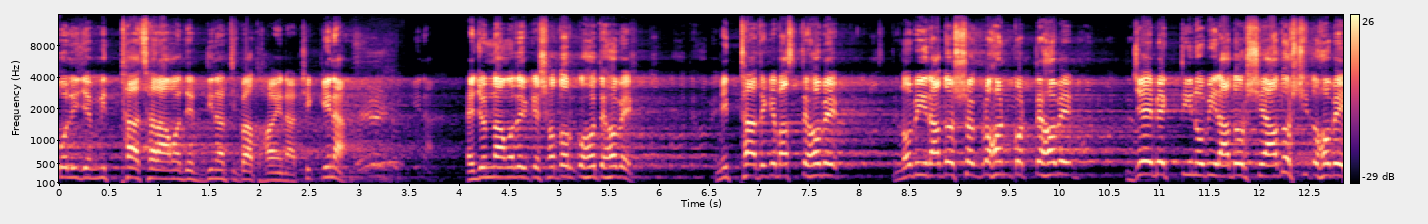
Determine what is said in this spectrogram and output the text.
বলি যে মিথ্যা ছাড়া আমাদের দিনাতিপাত হয় না, ঠিক কিনা? এজন্য আমাদেরকে সতর্ক হতে হবে। মিথ্যা থেকে বাঁচতে হবে। নবীর আদর্শ গ্রহণ করতে হবে। যে ব্যক্তি নবীর আদর্শে আদর্শিত হবে,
